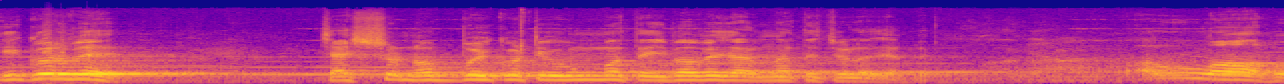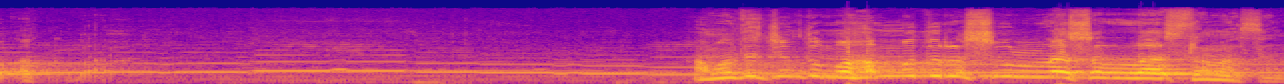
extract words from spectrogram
কি করবে? চারশো নব্বই কোটি উম্মত এইভাবে জান্নাতে চলে যাবে। আল্লাহ আমাদের কিন্তু মোহাম্মদ রসুল্লাহ সাল্লাহ আসলাম আছেন।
